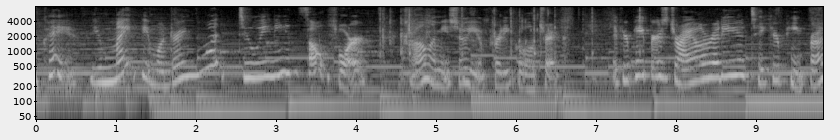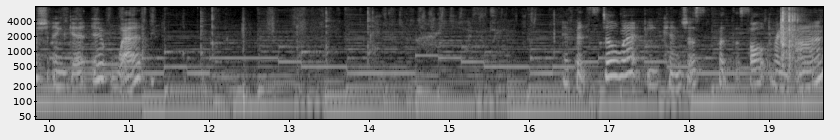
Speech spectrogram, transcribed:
Okay, you might be wondering, what do we need salt for? Well, let me show you a pretty cool trick. If your paper is dry already, take your paintbrush and get it wet. If it's still wet, you can just put the salt right on.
